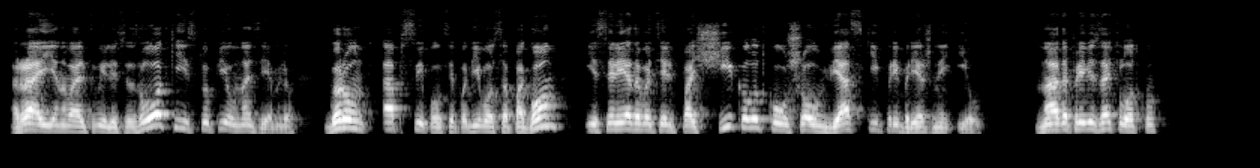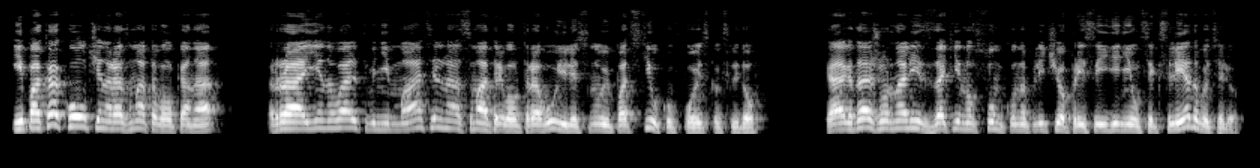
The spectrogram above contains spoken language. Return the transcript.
Райенвальд вылез из лодки и ступил на землю. Грунт обсыпался под его сапогом, и следователь по щиколотку ушел в вязкий прибрежный ил. Надо привязать лодку. И пока Колчин разматывал канат, Райенвальд внимательно осматривал траву и лесную подстилку в поисках следов. Когда журналист, закинув сумку на плечо, присоединился к следователю,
